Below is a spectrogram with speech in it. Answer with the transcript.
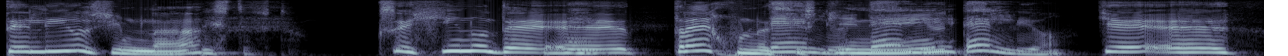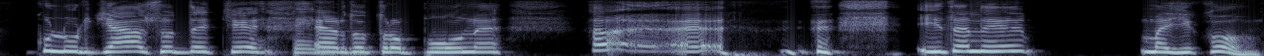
τελείως γυμνά Απίστευτο. ξεχύνονται, ε, τρέχουν στη Τέλειο, σκηνή τέλειο, τέλειο. και ε, κουλουριάζονται και τέλειο. ερτοτροπούν. Ε, ήτανε μαγικό.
